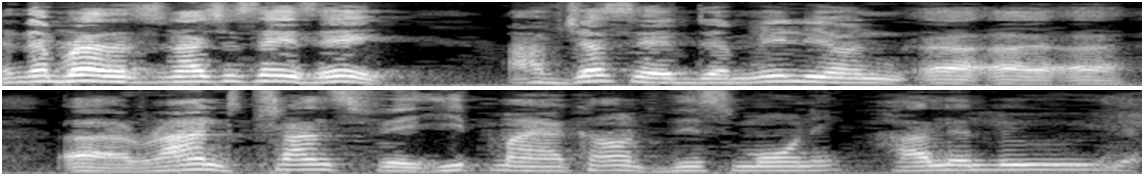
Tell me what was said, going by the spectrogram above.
and then Brother Tinashe says, hey, I've just had a million rand transfer hit my account this morning. Hallelujah.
